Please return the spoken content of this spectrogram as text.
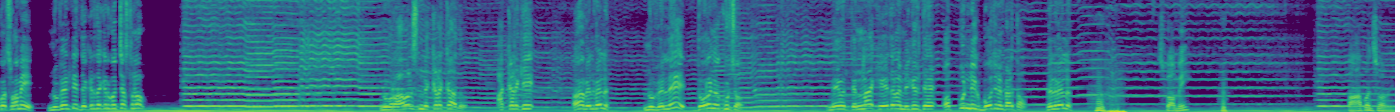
ఇదిగో స్వామి నువ్వేంటి దగ్గర దగ్గరకు వచ్చేస్తున్నావు? నువ్వు రావాల్సింది ఎక్కడ కాదు అక్కడికి. వెళ్ళు వెళ్ళు. నువ్వు వెళ్ళి దూరంగా కూర్చో. మేము తిన్నాక ఏదైనా మిగిలితే అప్పుడు నీకు భోజనం పెడతాం. వెళ్ళు వెళ్ళు. స్వామి పాపం స్వామి.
